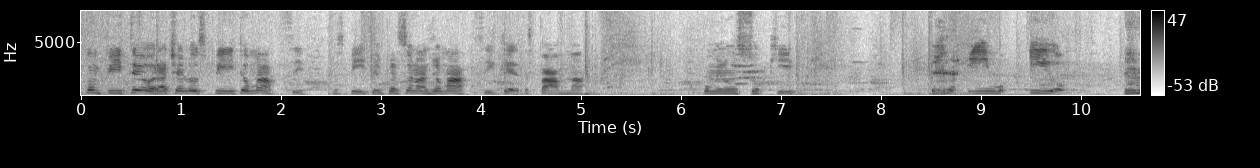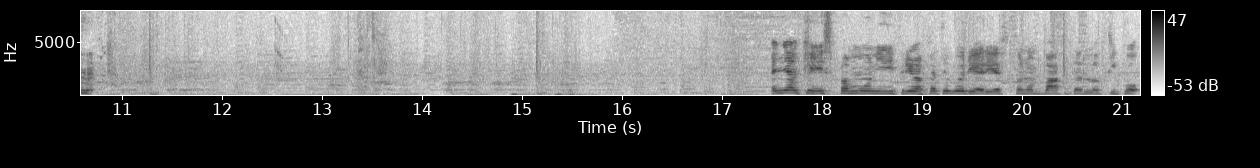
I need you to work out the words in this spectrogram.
Sconfitto e ora c'è lo spirito Mazzi. Lo spirito, il personaggio Mazzi che spamma. Come non so chi. io, io e neanche gli spammoni di prima categoria riescono a batterlo, tipo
